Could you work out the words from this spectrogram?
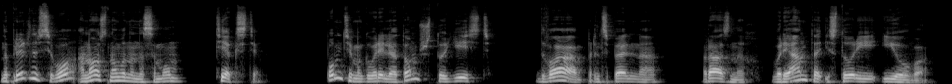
Но прежде всего оно основано на самом тексте. Помните, мы говорили о том, что есть два принципиально разных варианта истории Иова.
